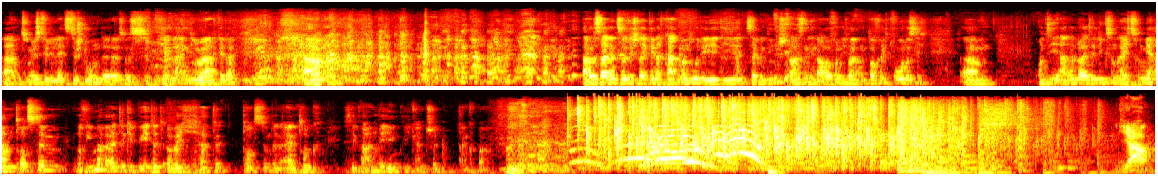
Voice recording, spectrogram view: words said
Ähm, zumindest für die letzte Stunde. Also es, ich habe lange drüber nachgedacht. Ähm, aber das war dann so die Strecke nach Kathmandu, die, die Serpentinenstraßen hinauf und ich war dann doch recht froh, dass ich. Ähm, und die anderen Leute links und rechts von mir haben trotzdem noch immer weiter gebetet, aber ich hatte trotzdem den Eindruck, sie waren mir irgendwie ganz schön dankbar. Ja,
